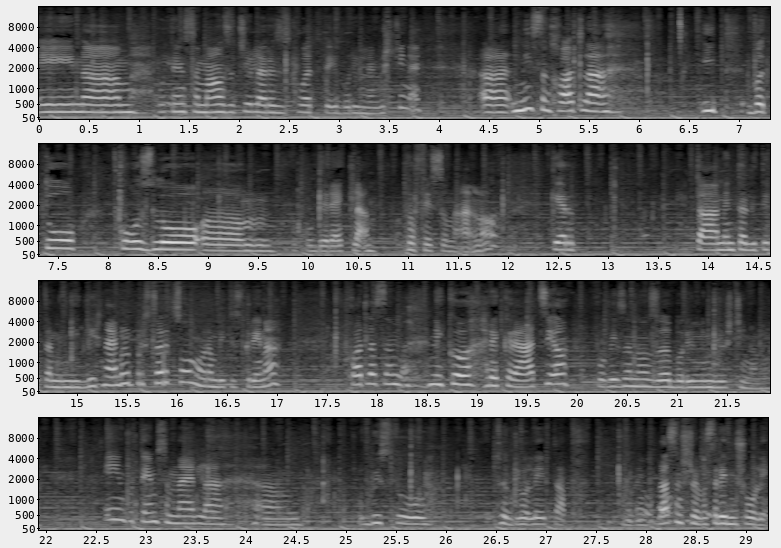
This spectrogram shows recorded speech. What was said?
In um, potem sem malo začela raziskovati te borilne veščine. Uh, nisem hotela iti v to tako zelo, um, kako bi rekla, profesionalno, ker ta mentaliteta mi ni glih najbolj pri srcu, moram biti iskrena. Hotela sem neko rekreacijo povezano z borilnimi veščinami. In potem sem najdla, um, v bistvu, to je bilo leta, bila sem še v srednji šoli.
